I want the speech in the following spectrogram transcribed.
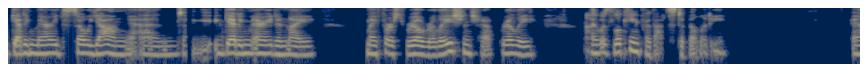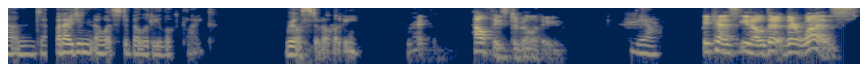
getting married so young and getting married in my my first real relationship, really, I was looking for that stability. And but I didn't know what stability looked like real stability. Right. Healthy stability. Yeah. Because, you know, there, there was,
